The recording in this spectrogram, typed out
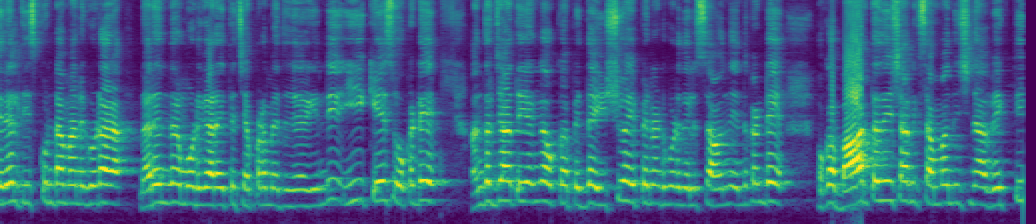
చర్యలు తీసుకుంటామని కూడా నరేంద్ర మోడీ గారు అయితే చెప్పడం అయితే జరిగింది. ఈ కేసు ఒకటే అంతర్జాతీయంగా ఒక పెద్ద ఇష్యూ అయిపోయినట్టు కూడా తెలుస్తూ ఉంది. ఎందుకంటే ఒక భారతదేశానికి సంబంధించిన వ్యక్తి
